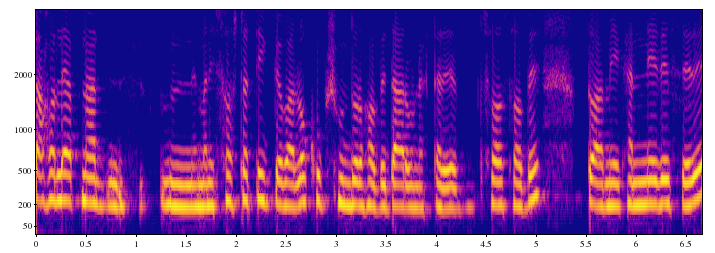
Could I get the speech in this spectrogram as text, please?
তাহলে আপনার মানে সসটা টিকবে ভালো, খুব সুন্দর হবে, দারুণ একটা সস হবে। তো আমি এখানে নেড়ে সেড়ে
